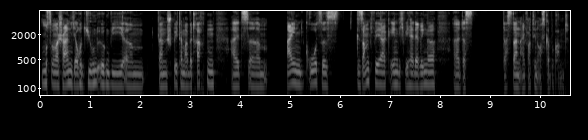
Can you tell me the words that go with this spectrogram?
muss man wahrscheinlich auch Dune irgendwie ähm, dann später mal betrachten als ähm, ein großes Gesamtwerk, ähnlich wie Herr der Ringe, äh, das, das dann einfach den Oscar bekommt.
